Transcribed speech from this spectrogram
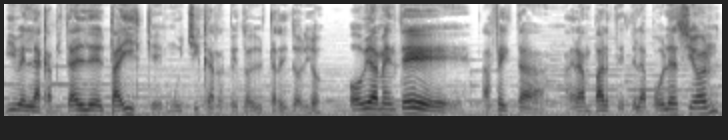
vive en la capital del país, que es muy chica respecto al territorio, obviamente afecta a gran parte de la población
